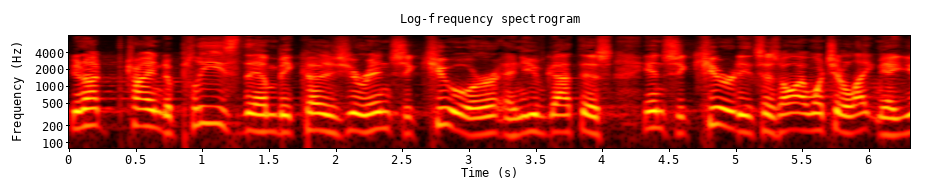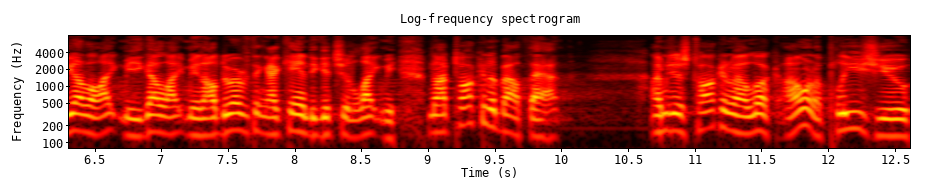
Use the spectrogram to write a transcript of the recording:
You're not trying to please them because you're insecure and you've got this insecurity that says, Oh, I want you to like me. You got to like me. You got to like me. And I'll do everything I can to get you to like me. I'm not talking about that. I'm just talking about, look, I want to please you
